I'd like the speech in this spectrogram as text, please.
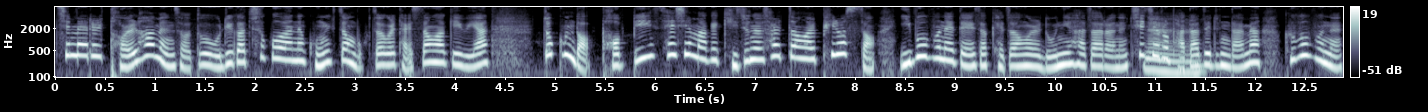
침해를 덜 하면서도 우리가 추구하는 공익적 목적을 달성하기 위한 조금 더 법이 세심하게 기준을 설정할 필요성 이 부분에 대해서 개정을 논의하자라는 취지로 네. 받아들인다면 그 부분은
